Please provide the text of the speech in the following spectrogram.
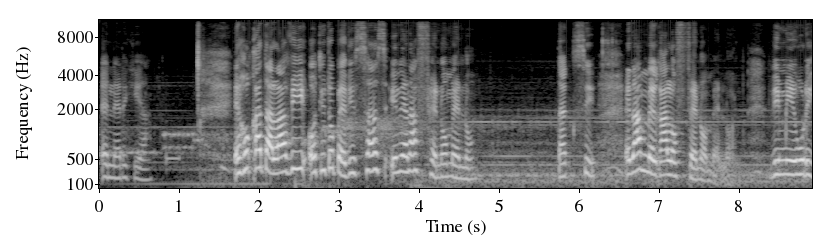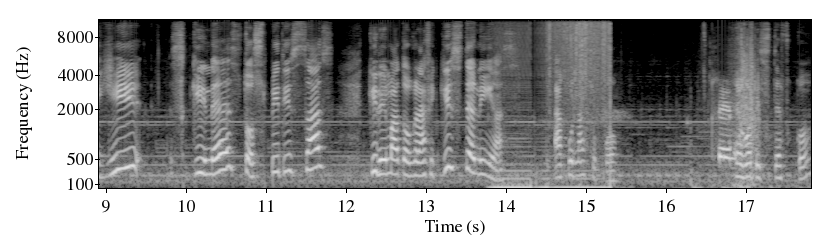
ενέργεια. Έχω καταλάβει ότι το παιδί σας είναι ένα φαινόμενο. Εντάξει, ένα μεγάλο φαινόμενο. Δημιουργεί σκηνές στο σπίτι σας κινηματογραφικής ταινίας. Ακού να σου πω. Ε. Εγώ πιστεύω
